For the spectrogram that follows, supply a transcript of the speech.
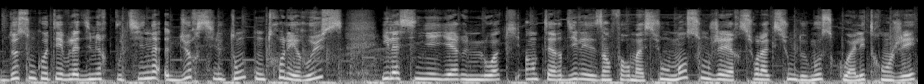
De son côté, Vladimir Poutine durcit le ton contre les Russes. Signé hier une loi qui interdit les informations mensongères sur l'action de Moscou à l'étranger.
